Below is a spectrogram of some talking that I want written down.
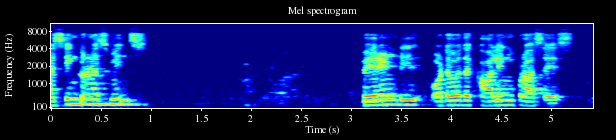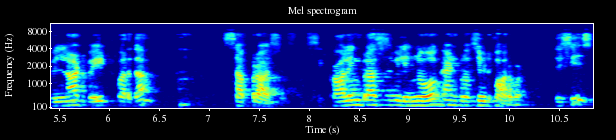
Asynchronous means parent is whatever the calling process will not wait for the sub process See, calling process will invoke and proceed forward. This is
